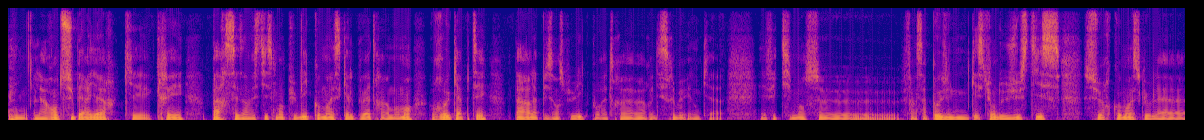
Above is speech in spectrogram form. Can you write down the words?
la, rente supérieure qui est créée par ces investissements publics, comment est-ce qu'elle peut être à un moment recaptée par la puissance publique pour être euh, redistribuée. Donc il y a effectivement ce... Ça pose une question de justice sur comment est-ce que la...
